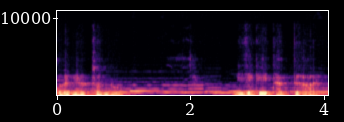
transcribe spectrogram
করে নেওয়ার জন্য নিজেকেই থাকতে হয়।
